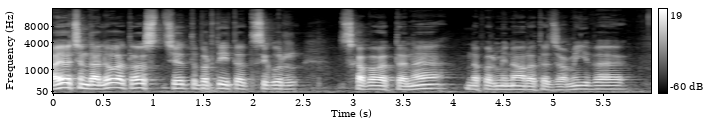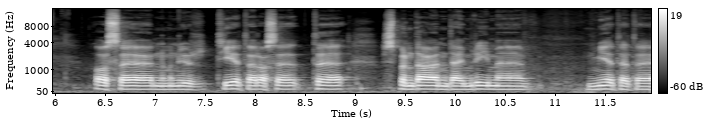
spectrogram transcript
Ajo që ndalohet është që të bërtitet sikur çka bëhet te ne nëpër minaret e xhamive ose në mënyrë tjetër ose të shpërndahen lajmërime në mjetet e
